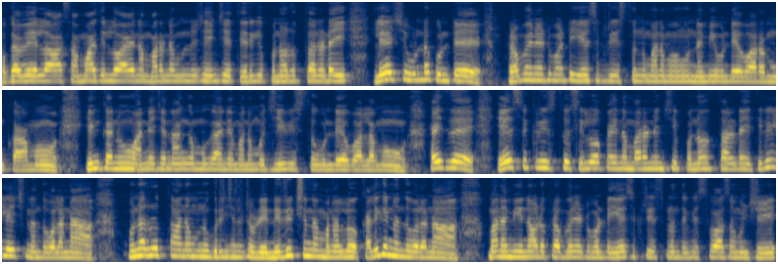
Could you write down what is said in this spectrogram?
ఒకవేళ ఆ సమాధిలో ఆయన మరణం చేయించి తిరిగి పునరుత్నుడై లేచి ఉండకుంటే ప్రభు అయినటువంటి యేసుక్రీస్తును మనము నమ్మి ఉండేవారము కాము. ఇంకను అన్య జనాంగముగానే మనము జీవిస్తూ ఉండేవాళ్ళము. అయితే యేసుక్రీస్తు శిలువపైన మరణించి పునరుత్డై తిరిగి లేచినందువలన పునరుత్నమును గురించినటువంటి నిరీక్షణ మనలో కలిగినందువలన మనం ఈనాడు ప్రభు అయినటువంటి యేసుక్రీస్తునందు విశ్వాసం ఉంచి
